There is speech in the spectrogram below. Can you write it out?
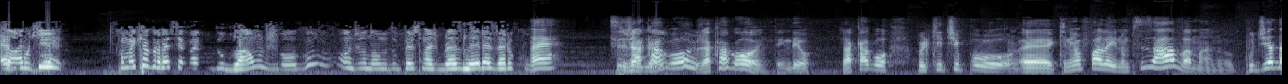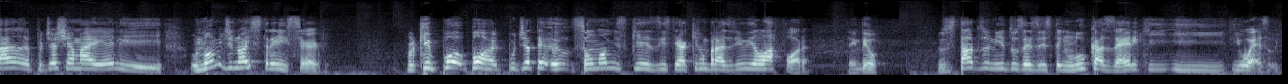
é, Só podia... que. Como é que agora você vai dublar um jogo onde o nome do personagem brasileiro é Zero Cu? É, você já Entendeu? cagou, já cagou, entendeu? Já cagou. Porque, tipo, é, que nem eu falei, não precisava, mano. Podia dar, podia chamar ele. O nome de nós três serve. Porque, pô, porra, podia ter. São nomes que existem aqui no Brasil e lá fora. Entendeu? Nos Estados Unidos existem Lucas, Eric e, e Wesley.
